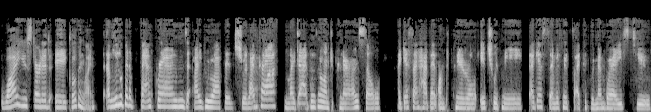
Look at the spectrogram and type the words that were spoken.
why you started a clothing line? A little bit of background. I grew up in Sri Lanka. My dad was an entrepreneur, so I guess I had that entrepreneurial itch with me. I guess ever since I could remember, I used to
